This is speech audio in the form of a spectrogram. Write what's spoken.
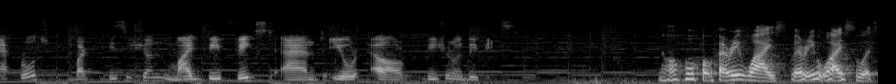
approach but decision might be fixed and your uh, vision will be fixed. Oh, very wise, very wise words.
